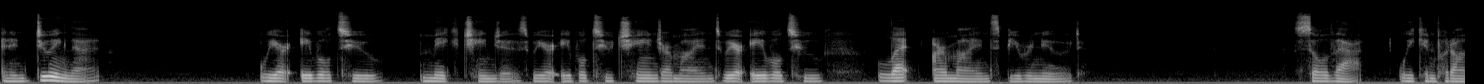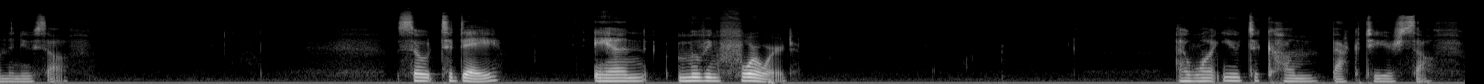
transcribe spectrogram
And in doing that, we are able to make changes. We are able to change our minds. We are able to let our minds be renewed so that we can put on the new self. So today and moving forward, I want you to come back to yourself.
